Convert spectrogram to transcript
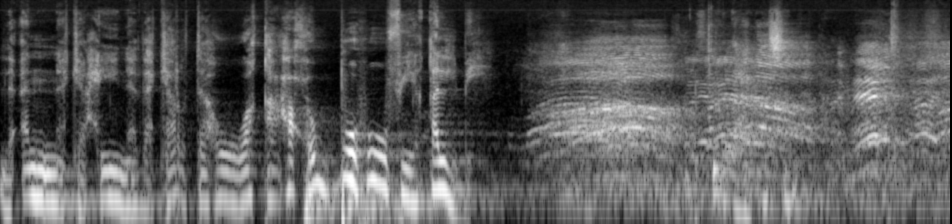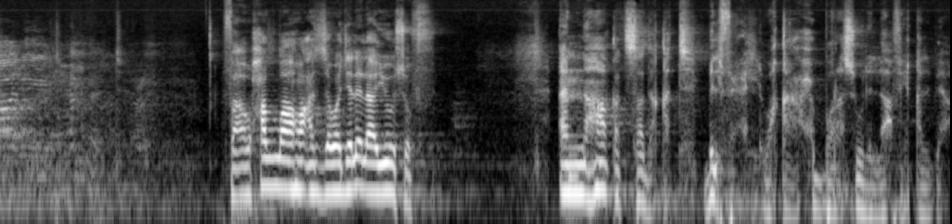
لأنك حين ذكرته وقع حبه في قلبي. فأوحى الله عز وجل إلى يوسف أنها قد صدقت بالفعل وقع حب رسول الله في قلبها.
